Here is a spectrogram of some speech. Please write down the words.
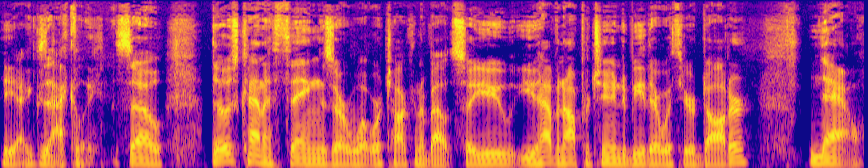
Yeah, exactly. So those kind of things are what we're talking about. So you you have an opportunity to be there with your daughter. Now,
